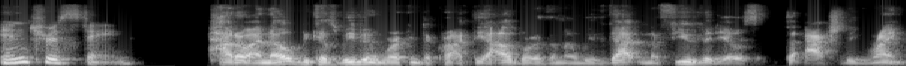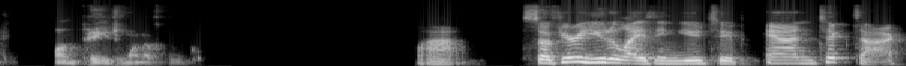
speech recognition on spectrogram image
Interesting. How do I know? Because we've been working to crack the algorithm and we've gotten a few videos to actually rank on page one of Google. Wow. So if you're utilizing YouTube and TikTok,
